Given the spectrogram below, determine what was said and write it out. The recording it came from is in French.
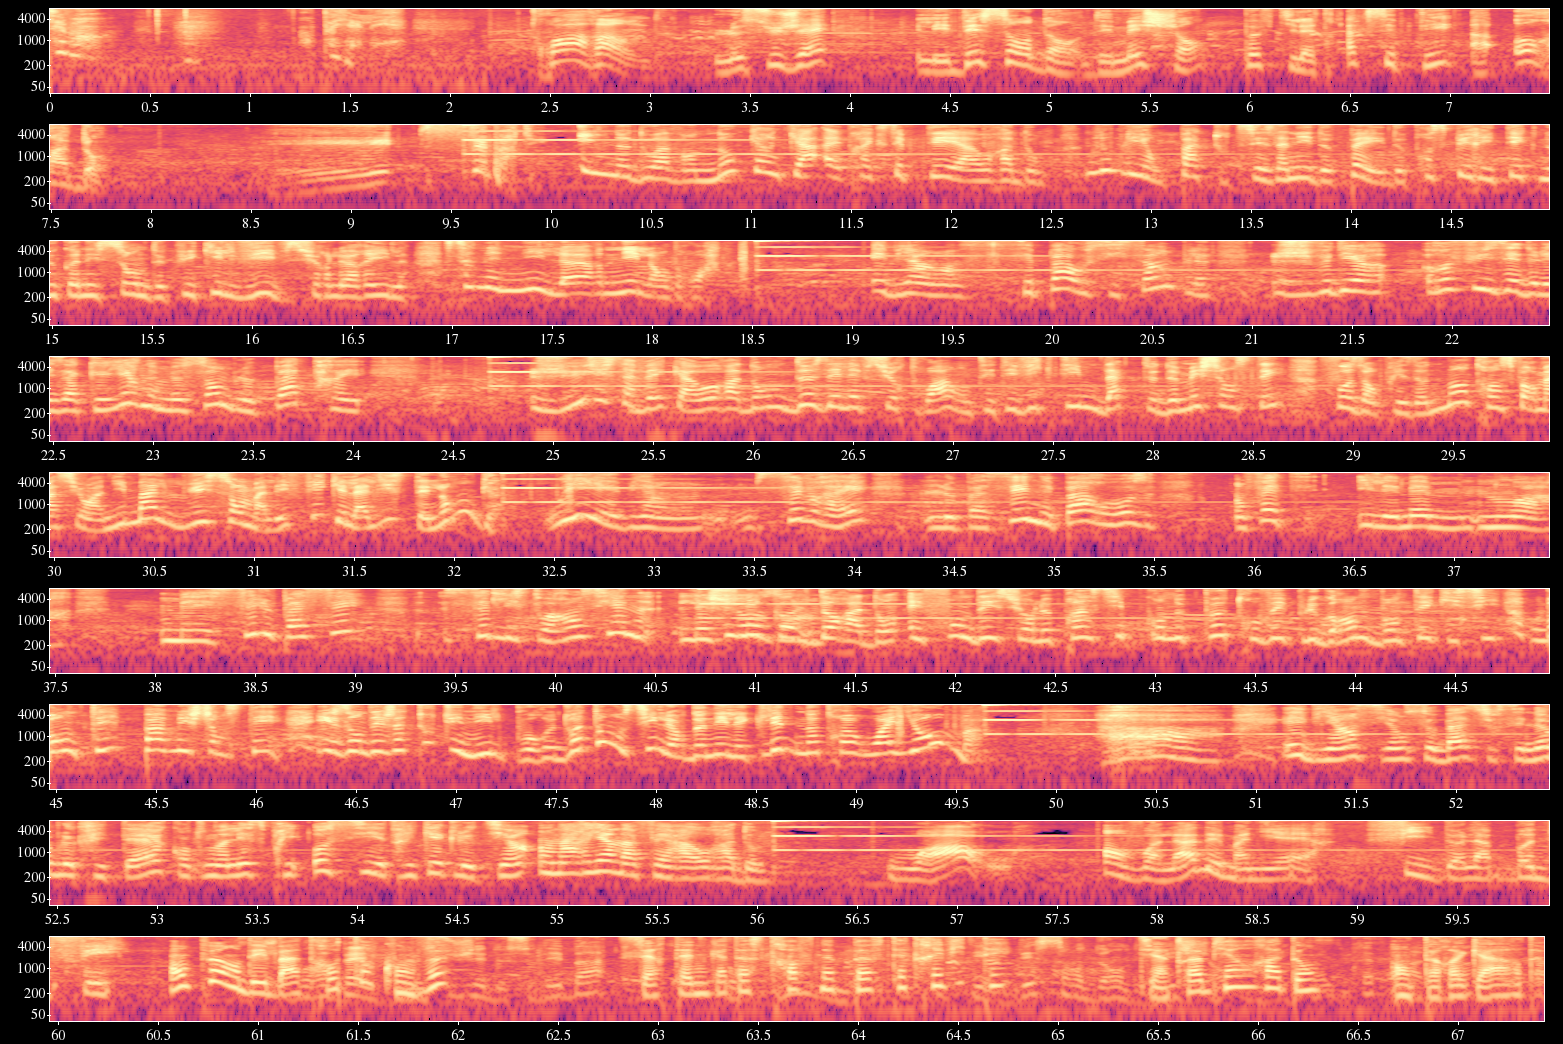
C'est bon. On peut y aller. Trois rounds. Le sujet les descendants des méchants peuvent-ils être acceptés à Oradon? Et c'est parti Ils ne doivent en aucun cas être acceptés à Oradon. N'oublions pas toutes ces années de paix et de prospérité que nous connaissons depuis qu'ils vivent sur leur île. Ce n'est ni l'heure ni l'endroit. Eh bien, c'est pas aussi simple. Je veux dire, refuser de les accueillir ne me semble pas très... Tu savais qu'à Oradon, deux élèves sur trois ont été victimes d'actes de méchanceté, faux emprisonnement, transformation animale, buisson maléfique et la liste est longue. Oui, eh bien, c'est vrai, le passé n'est pas rose. En fait, il est même noir. Mais c'est le passé, c'est de l'histoire ancienne. Les choses... L'école d'Oradon est fondée sur le principe qu'on ne peut trouver plus grande bonté qu'ici. Bonté, pas méchanceté. Ils ont déjà toute une île pour eux. Doit-on aussi leur donner les clés de notre royaume? Ah Eh bien, si on se base sur ces nobles critères, quand on a l'esprit aussi étriqué que le tien, on n'a rien à faire à Oradon. Waouh En voilà des manières, fille de la bonne fée. On peut en débattre autant qu'on veut. Certaines catastrophes ne peuvent être évitées. Tiens-toi bien au radon. qui se On te regarde.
